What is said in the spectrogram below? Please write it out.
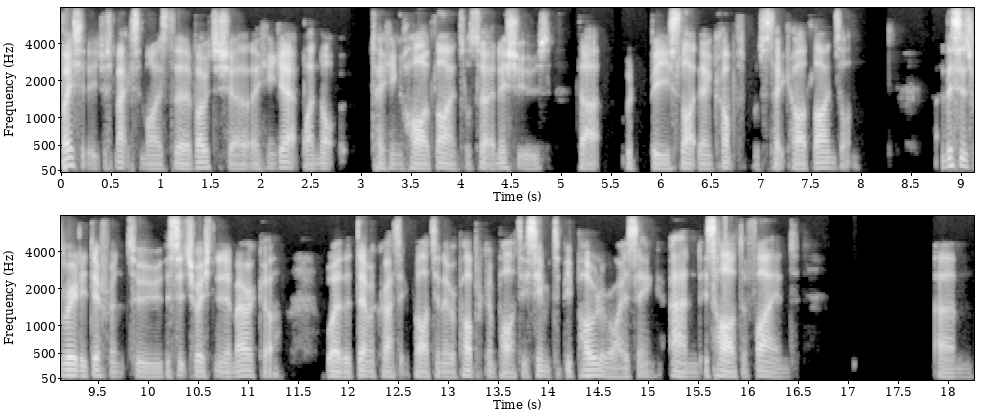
basically just maximize the voter share that they can get by not taking hard lines on certain issues that would be slightly uncomfortable to take hard lines on. And this is really different to the situation in America, where the Democratic Party and the Republican Party seem to be polarizing, and it's hard to find. Um,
